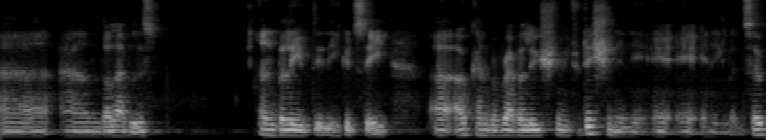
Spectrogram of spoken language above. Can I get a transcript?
uh, and the levelers and believed that he could see uh, a kind of a revolutionary tradition in, in, in England. So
